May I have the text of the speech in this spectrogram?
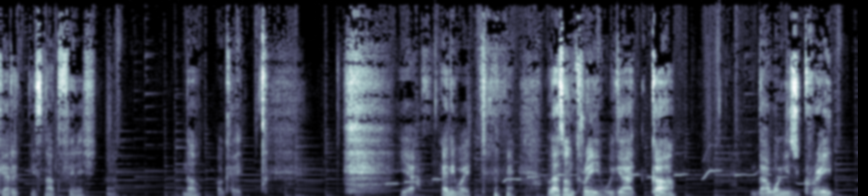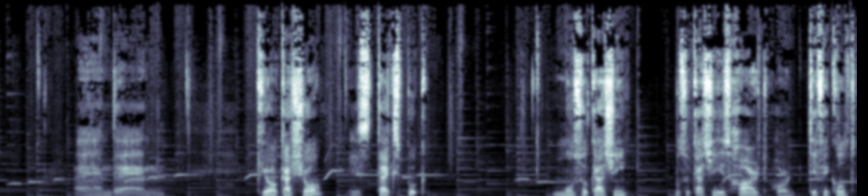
Get it? It's not finished. Huh? No? Okay. yeah. Anyway, lesson three, we got Ka. That one is great. And then Kyokasho is textbook. Musukashi Musukashi is hard or difficult.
